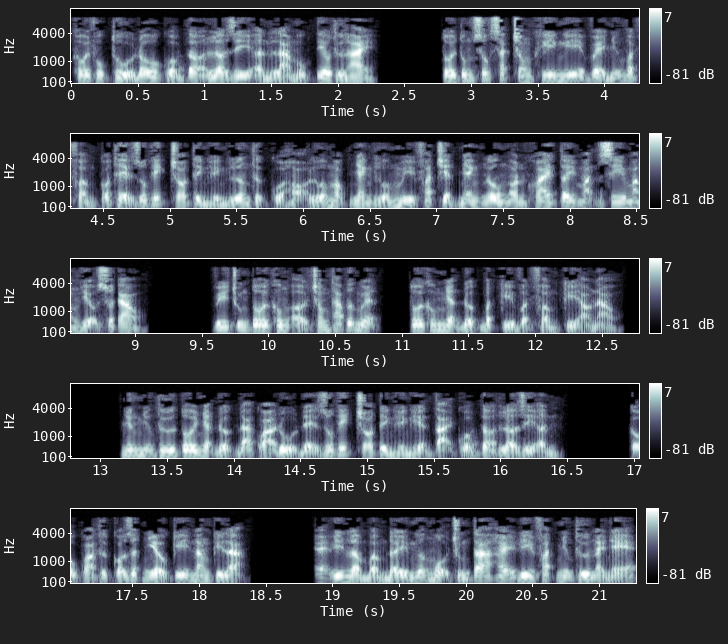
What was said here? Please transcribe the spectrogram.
Khôi phục thủ đô của tợ lờ di ẩn là mục tiêu thứ hai. Tôi tung xúc sắc trong khi nghĩ về những vật phẩm có thể giúp ích cho tình hình lương thực của họ lúa mọc nhanh, lúa mì phát triển nhanh ngâu ngon, khoai tây, mặn, xi măng hiệu suất cao. Vì chúng tôi không ở trong tháp ước nguyện, tôi không nhận được bất kỳ vật phẩm kỳ hảo nào. Nhưng những thứ tôi nhận được đã quá đủ để giúp ích cho tình hình hiện tại của tợ lờ di ẩn. Cậu quả thực có rất nhiều kỹ năng kỳ lạ e lẩm bẩm đầy ngưỡng mộ chúng ta hãy đi phát những thứ này nhé.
